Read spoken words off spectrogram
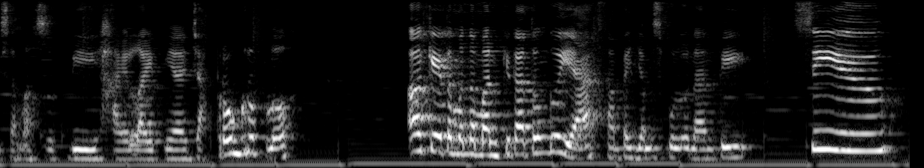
bisa masuk di highlightnya Jakpro Group loh. Oke teman-teman, kita tunggu ya sampai jam 10 nanti. See you!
